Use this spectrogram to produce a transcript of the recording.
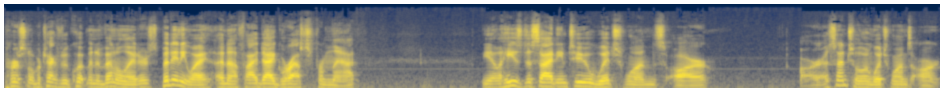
personal protective equipment and ventilators. But anyway, enough. I digress from that. You know, he's deciding too which ones are are essential and which ones aren't.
